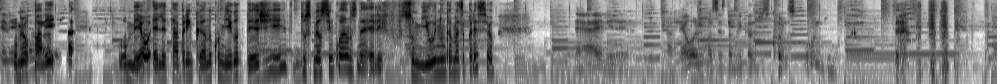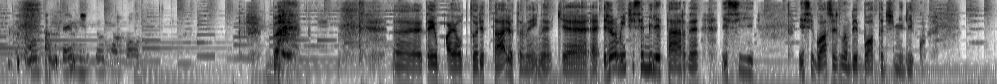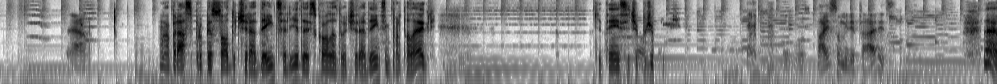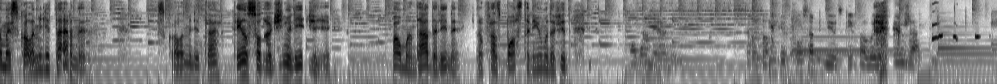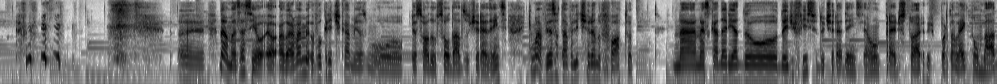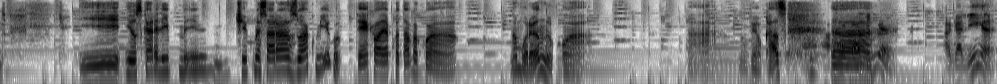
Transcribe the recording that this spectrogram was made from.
É o meu pai. O meu, ele tá brincando comigo desde dos meus cinco anos, né? Ele sumiu e nunca mais apareceu. É, ele. ele até hoje vocês estão brincando de esconde-esconde. até nível tá bom. Uh, tem o pai autoritário também, né? Que é, é, Geralmente esse é militar, né? Esse. Esse gosta de lamber bota de milico. É. Um abraço pro pessoal do Tiradentes ali, da escola do Tiradentes, em Porto Alegre. Que tem esse tipo de. Os pais são militares? É, é uma escola militar, né? Escola militar. Tem um soldadinho ali de pau mandado ali, né? Que não faz bosta nenhuma da vida. Vai dar merda. Eu não me responsabilizo. Quem falou isso foi o Jato. É, não, mas assim, eu, eu agora vai, eu vou criticar mesmo o pessoal dos soldados do Tiradentes, que uma vez eu tava ali tirando foto na, na escadaria do, do edifício do Tiradentes, é um prédio histórico de Porto Alegre, tombado. E, e os caras ali me, tinha, começaram a zoar comigo. Tem aquela época eu tava com a. namorando com a. a não vem ao caso. A, a, a ah, galinha? A galinha?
